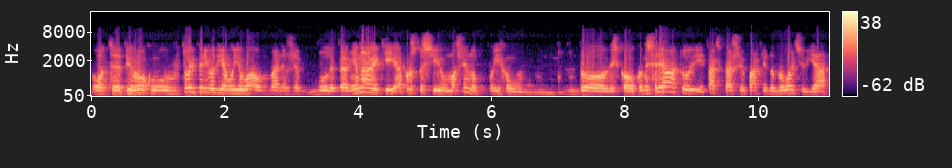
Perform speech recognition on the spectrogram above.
От е, півроку в той період я воював, в мене вже були певні навики. Я просто сів в машину, поїхав до військового комісаріату, і так з першої партії добровольців я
